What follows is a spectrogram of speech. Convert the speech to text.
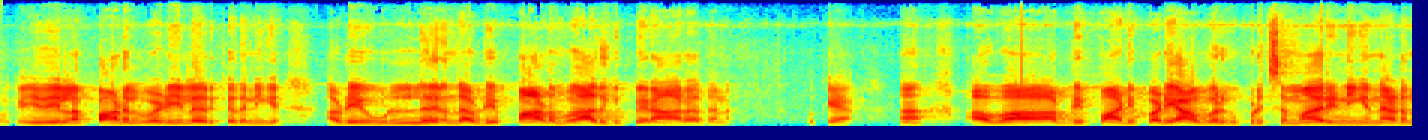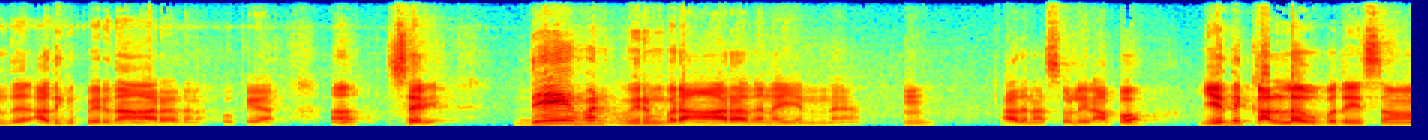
ஓகே இதெல்லாம் பாடல் வழியில் இருக்கிறத நீங்கள் அப்படியே உள்ளே இருந்து அப்படியே பாடும்போது அதுக்கு பேர் ஆராதனை. ஓகே அவ அப்படி பாடி பாடி அவருக்கு பிடிச்ச மாதிரி நீங்க நடந்து அதுக்கு பேர் தான் ஆராதனை ஓகேயா ஆ? சரி. தேவன் விரும்புகிற ஆராதனை என்ன? ம்? அதை நான் சொல்லிடுறேன். அப்போ எது கள்ள உபதேசம்?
